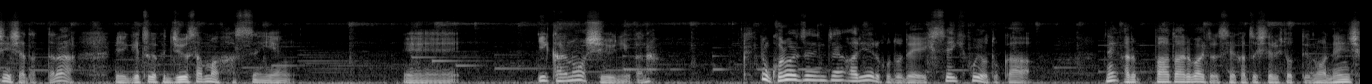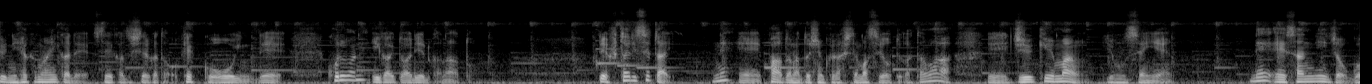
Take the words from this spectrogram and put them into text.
身者だったら、え、月額13万8000円、えー、以下の収入かな。でもこれは全然あり得ることで非正規雇用とかね、アルパートアルバイトで生活してる人っていうのは年収200万以下で生活してる方は結構多いんで、これはね、意外とあり得るかなと。で、2人世帯、ね、えー、パートナーと一緒に暮らしてますよという方は、えー、19万4000円。で、えー、3人以上 5,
